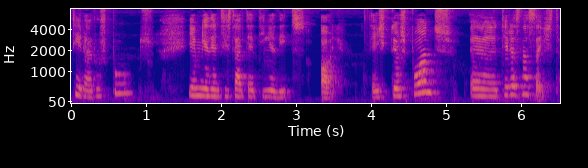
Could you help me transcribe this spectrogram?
tirar os pontos. E a minha dentista até tinha dito: Olha, tens que ter os pontos, uh, tira-se na sexta.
